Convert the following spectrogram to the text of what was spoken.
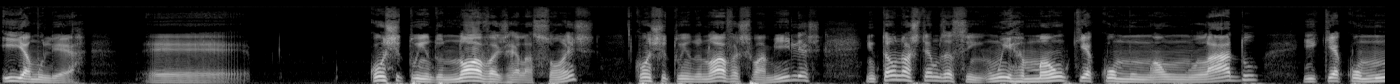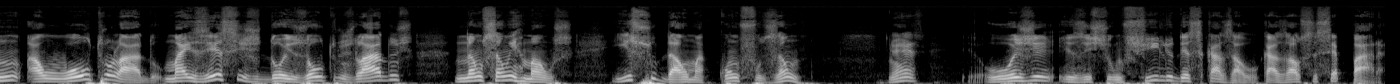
e a mulher é, constituindo novas relações, constituindo novas famílias. Então, nós temos assim um irmão que é comum a um lado e que é comum ao outro lado, mas esses dois outros lados não são irmãos. Isso dá uma confusão. Né? Hoje existe um filho desse casal, o casal se separa.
